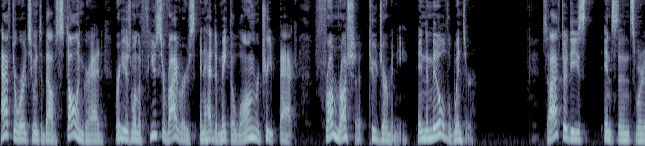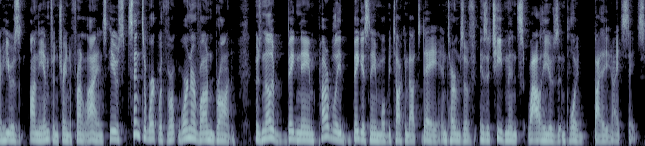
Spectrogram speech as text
Afterwards, he went to Battle Stalingrad, where he was one of the few survivors and had to make the long retreat back from Russia to Germany in the middle of the winter. So, after these incidents where he was on the infantry in the front lines, he was sent to work with Wernher von Braun, who's another big name, probably biggest name we'll be talking about today in terms of his achievements while he was employed by the United States.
